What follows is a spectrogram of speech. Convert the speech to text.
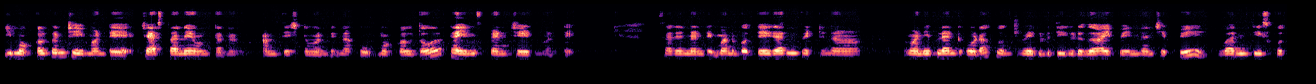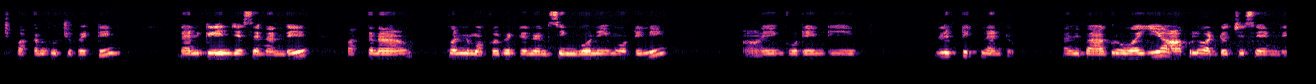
ఈ మొక్కల పని చేయమంటే చేస్తానే ఉంటాను. అంత ఇష్టం అండి నాకు మొక్కలతో టైం స్పెండ్ చేయడం అంటే సరేనండి. మన బొద్దయ్య గారిని పెట్టిన మనీ ప్లాంట్ కూడా కొంచెం ఎగుడు దిగుడుగా అయిపోయిందని చెప్పి వారిని తీసుకొచ్చి పక్కన కూర్చోబెట్టి దాన్ని క్లీన్ చేశానండి. పక్కన కొన్ని మొక్కలు పెట్టానండి. సింగోని మోటిని ఇంకోటి ఏంటి లిప్టిక్ ప్లాంట్. అవి బాగా గ్రో అయ్యి ఆకులు అడ్డొచ్చేసేయండి.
